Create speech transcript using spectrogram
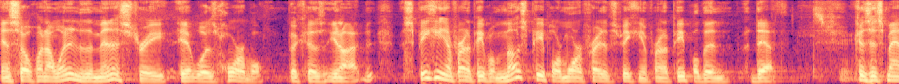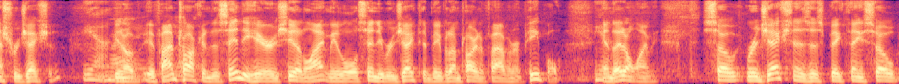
And so when I went into the ministry, it was horrible because, you know, speaking in front of people, most people are more afraid of speaking in front of people than death because it's mass rejection. Yeah. You know, if I'm talking to Cindy here and she doesn't like me, well, Cindy rejected me, but I'm talking to 500 people Yeah. and they don't like me. So rejection is this big thing. So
